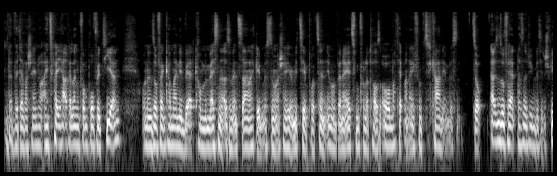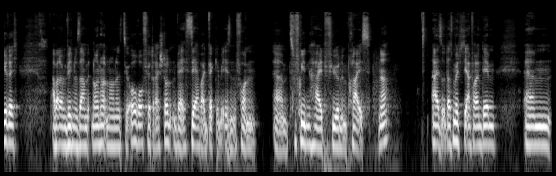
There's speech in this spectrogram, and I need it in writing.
und da wird er wahrscheinlich nur ein, zwei Jahre lang von profitieren. Und insofern kann man den Wert kaum bemessen. Also wenn es danach geht, müsste man wahrscheinlich irgendwie 10% nehmen. Und wenn er jetzt 500.000 Euro macht, hätte man eigentlich 50k nehmen müssen. So, also insofern, das ist natürlich ein bisschen schwierig. Aber dann will ich nur sagen, mit 999 Euro für drei Stunden wäre ich sehr weit weg gewesen von ähm, Zufriedenheit für einen Preis. Ne? Also, das möchte ich dir einfach an dem, ähm,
